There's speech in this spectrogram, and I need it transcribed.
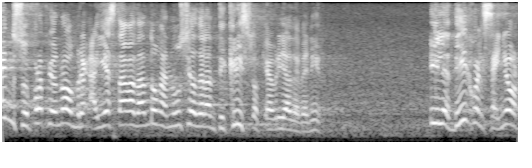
en su propio nombre, ahí estaba dando un anuncio del anticristo que habría de venir. Y les dijo el Señor,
